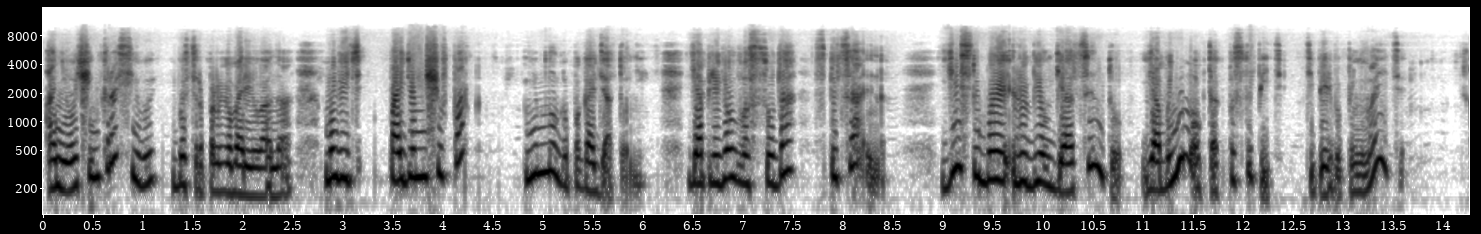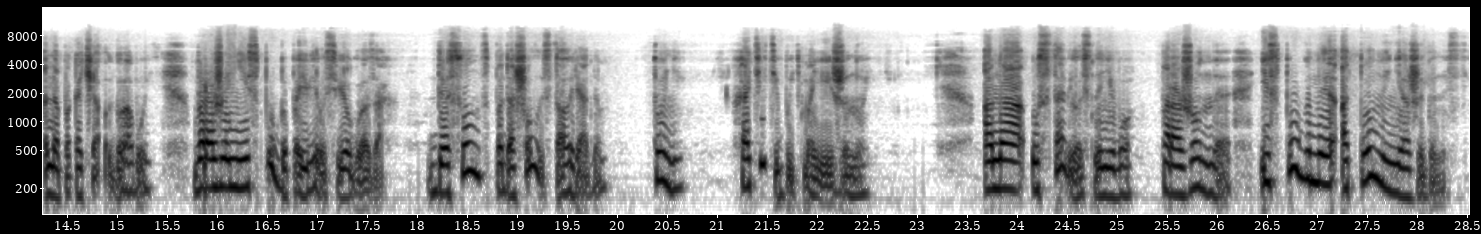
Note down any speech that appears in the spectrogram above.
«Они очень красивы», — быстро проговорила она. «Мы ведь пойдем еще в парк?» «Немного погодя, Тони. Я привел вас сюда специально. Если бы любил гиацинту, я бы не мог так поступить. Теперь вы понимаете?» Она покачала головой. Выражение испуга появилось в ее глазах. Де Солнц подошел и стал рядом. «Тони, хотите быть моей женой?» Она уставилась на него, пораженная, испуганная от полной неожиданности.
